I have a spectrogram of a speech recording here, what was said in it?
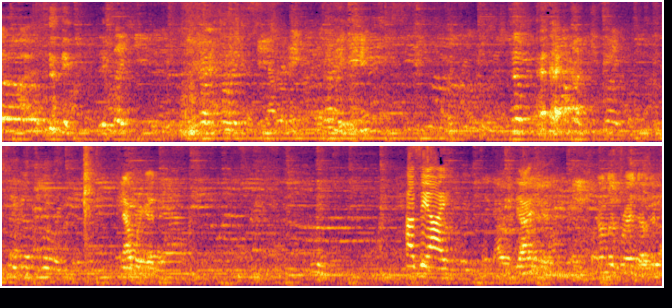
left. Now we're good. How's the eye? The eye's good. Don't look red, does it?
